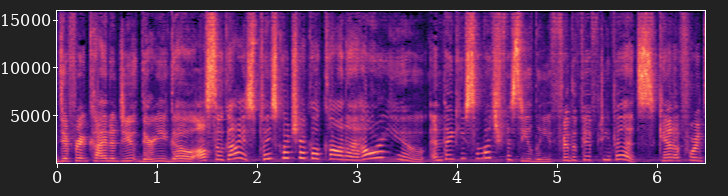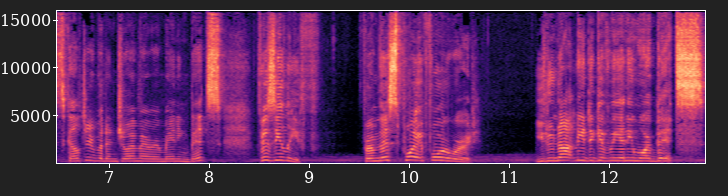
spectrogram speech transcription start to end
different kind of dude. There you go. Also, guys, please go check out Kana. How are you? And thank you so much, Fizzy Leaf, for the 50 bits. Can't afford Skelter, but enjoy my remaining bits. Fizzy Leaf, from this point forward, you do not need to give me any more bits.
